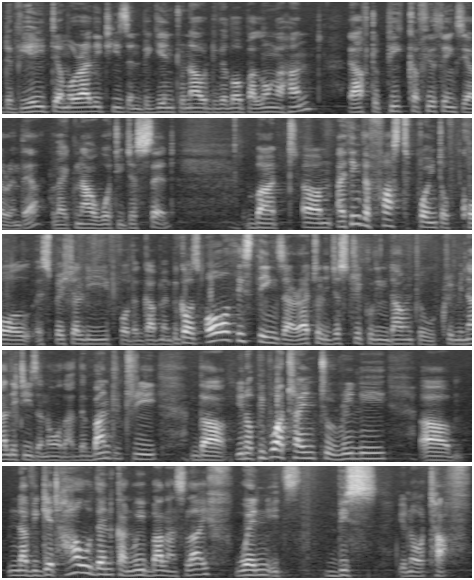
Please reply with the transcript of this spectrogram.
deviate their moralities and begin to now develop a longer hand. They have to pick a few things here and there, like now what you just said. But um, I think the first point of call, especially for the government, because all these things are actually just trickling down to criminalities and all that. The banditry, the you know, people are trying to really um, navigate how then can we balance life when it's this you know tough.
